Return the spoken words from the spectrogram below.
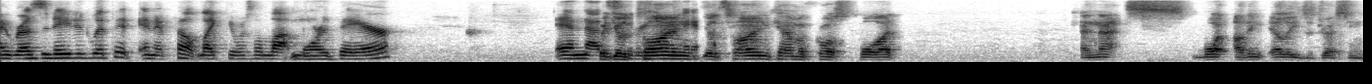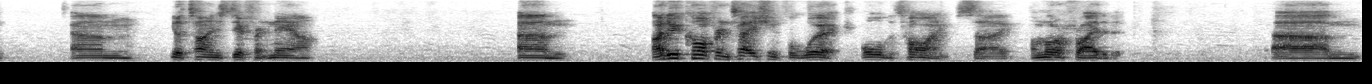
I resonated with it and it felt like there was a lot more there. And that's but your the reason I tone your tone came across quite and that's what i think ellie's addressing um your tone's different now um i do confrontation for work all the time so i'm not afraid of it um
